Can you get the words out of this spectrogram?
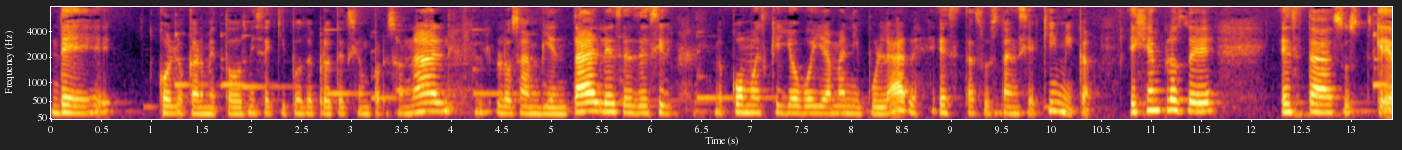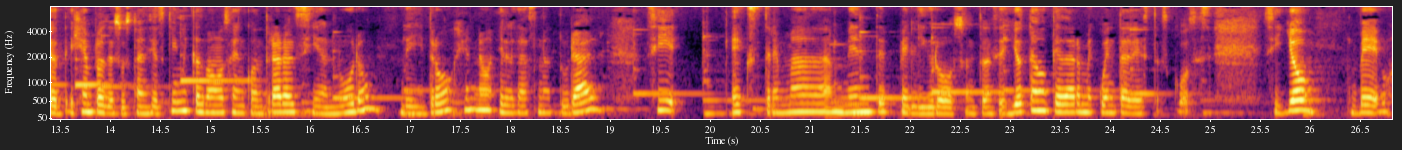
de colocarme todos mis equipos de protección personal, los ambientales, es decir, cómo es que yo voy a manipular esta sustancia química. Ejemplos de estas ejemplos de sustancias químicas vamos a encontrar al cianuro de hidrógeno, el gas natural, sí, extremadamente peligroso. Entonces yo tengo que darme cuenta de estas cosas. Si yo veo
